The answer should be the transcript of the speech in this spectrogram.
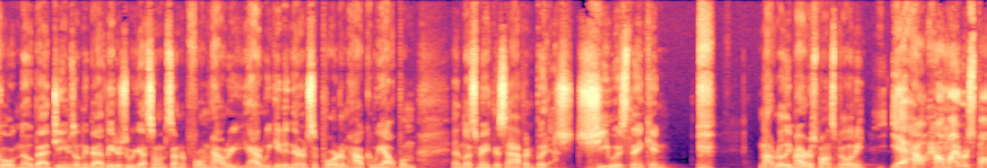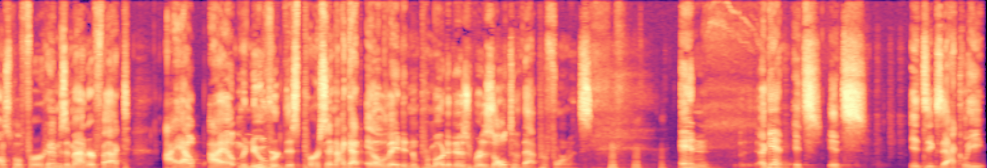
cool, no bad teams, only bad leaders. We got someone that's underperformed. How do we how do we get in there and support them? How can we help them? And let's make this happen. But sh- she was thinking, not really my responsibility. yeah, how, how am I responsible for him? As a matter of fact, I out I outmaneuvered this person. I got elevated and promoted as a result of that performance. and again, it's it's it's exactly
